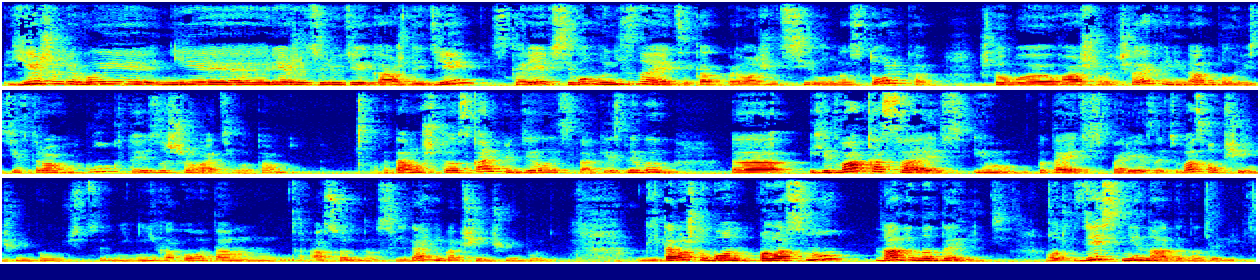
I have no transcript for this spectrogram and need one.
Ежели вы не режете людей каждый день, скорее всего, вы не знаете, как приложить силу настолько, чтобы вашего человека не надо было вести в травмпункт и зашивать его там. Потому что скальпель делается так. Если вы э, едва касаясь им пытаетесь порезать, у вас вообще ничего не получится. Никакого там особенного следа, ни вообще ничего не будет. Для того, чтобы он полоснул, надо надавить. Вот здесь не надо надавить.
